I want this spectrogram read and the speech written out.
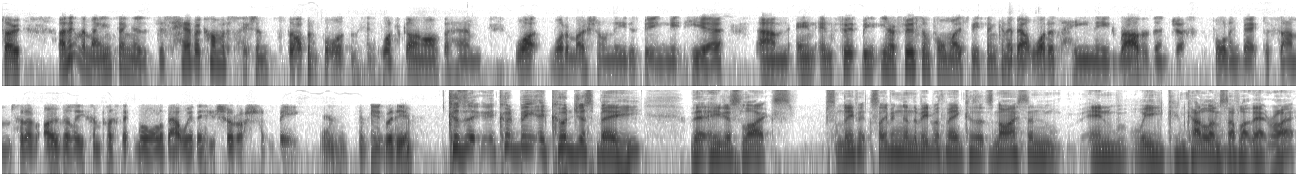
So I think the main thing is just have a conversation, stop and pause and think, what's going on for him? What what emotional need is being met here? Um, and and you know, first and foremost, be thinking about what does he need, rather than just falling back to some sort of overly simplistic rule about whether he should or shouldn't be in bed with you. Because it, it could be, it could just be that he just likes sleeping sleeping in the bed with me because it's nice and and we can cuddle and stuff like that, right?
